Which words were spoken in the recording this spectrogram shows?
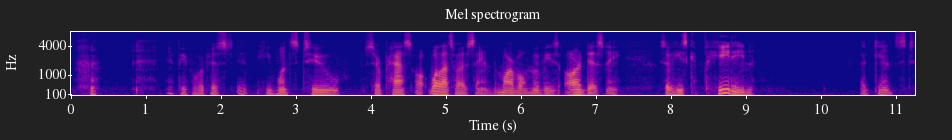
and people are just. It, he wants to surpass all, well that's what I was saying the Marvel movies are Disney so he's competing against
